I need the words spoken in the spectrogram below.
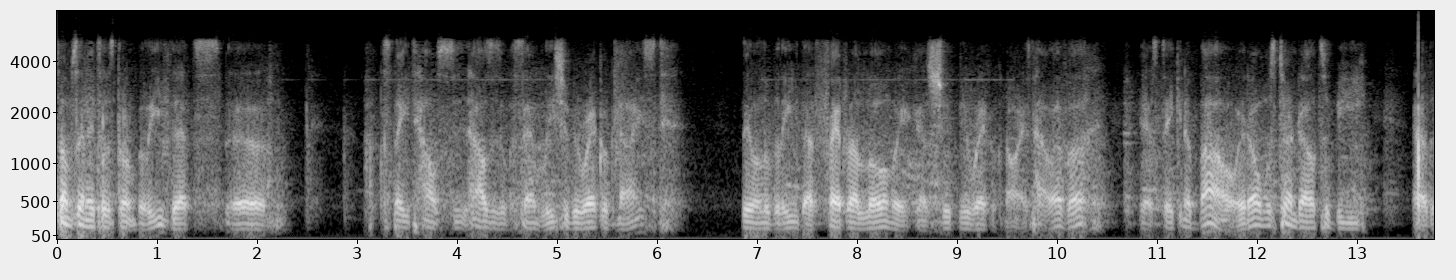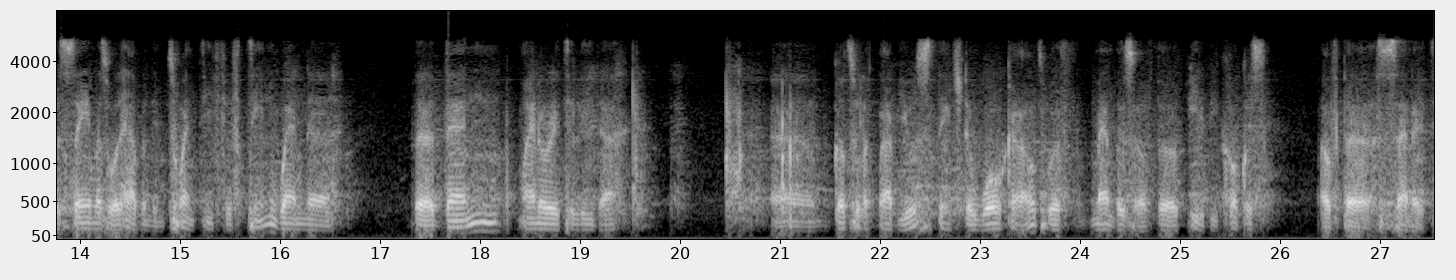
Some senators don't believe that the state houses, houses of assembly should be recognized. They only believe that federal lawmakers should be recognized. However, he has taken a bow. It almost turned out to be uh, the same as what happened in 2015 when uh, the then minority leader, uh, Godswill Akpabio, staged a walkout with members of the PDP caucus of the Senate.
